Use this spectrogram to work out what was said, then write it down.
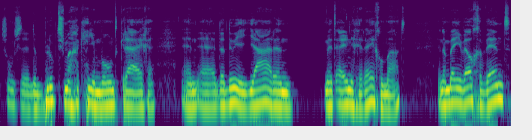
soms de, de bloedsmaak in je mond krijgen. En dat doe je jaren met enige regelmaat. En dan ben je wel gewend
